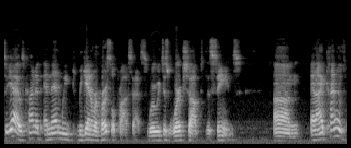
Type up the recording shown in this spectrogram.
so yeah, it was kind of, and then we began a rehearsal process where we just workshopped the scenes. Um, and I kind of,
